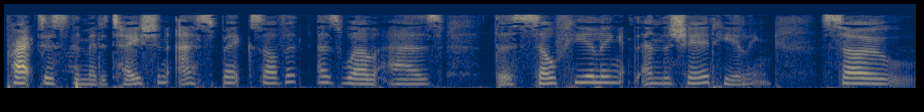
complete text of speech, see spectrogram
practice the meditation aspects of it as well as the self healing and the shared healing. So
